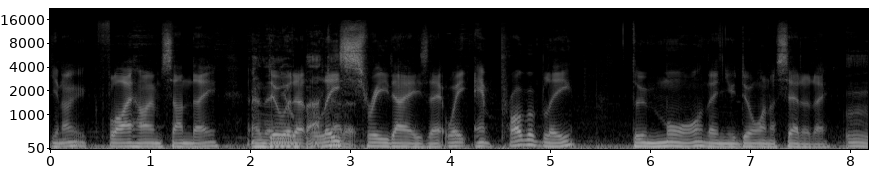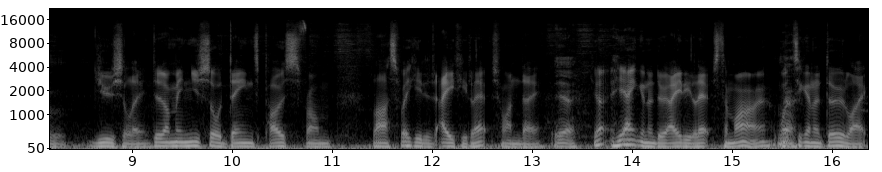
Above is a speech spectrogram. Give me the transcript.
you know, fly home Sunday And and, do it at back at least it. three days that week, and probably do more than you do on a Saturday. Mm. Usually, Did I mean you saw Dean's posts from last week? He did eighty laps one day. Yeah. He ain't gonna do eighty laps tomorrow. What's No. he gonna do? Like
